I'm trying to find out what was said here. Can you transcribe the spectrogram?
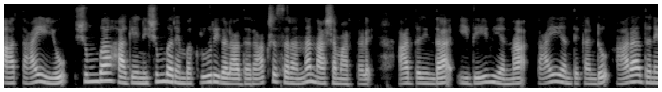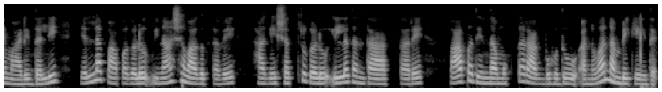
ಆ ತಾಯಿಯು ಶುಂಭ ಹಾಗೆ ನಿಶುಂಭರೆಂಬ ಕ್ರೂರಿಗಳಾದ ರಾಕ್ಷಸರನ್ನು ನಾಶ ಮಾಡ್ತಾಳೆ. ಆದ್ದರಿಂದ ಈ ದೇವಿಯನ್ನು ತಾಯಿಯಂತೆ ಕಂಡು ಆರಾಧನೆ ಮಾಡಿದ್ದಲ್ಲಿ ಎಲ್ಲ ಪಾಪಗಳು ವಿನಾಶವಾಗುತ್ತವೆ. ಹಾಗೆ ಶತ್ರುಗಳು ಇಲ್ಲದಂತಾಗ್ತಾರೆ, ಪಾಪದಿಂದ ಮುಕ್ತರಾಗಬಹುದು ಅನ್ನುವ ನಂಬಿಕೆ ಇದೆ.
